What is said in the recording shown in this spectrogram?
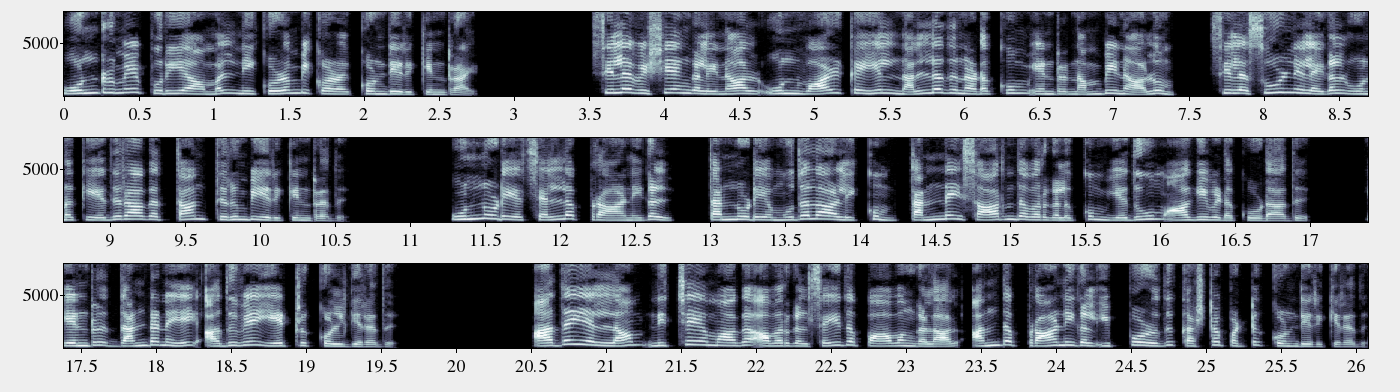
ஒன்றுமே புரியாமல் நீ குழம்பிக் கொண்டிருக்கின்றாய். சில விஷயங்களினால் உன் வாழ்க்கையில் நல்லது நடக்கும் என்று நம்பினாலும் சில சூழ்நிலைகள் உனக்கு எதிராகத்தான் திரும்பியிருக்கின்றது. உன்னுடைய செல்லப் பிராணிகள் தன்னுடைய முதலாளிக்கும் தன்னை சார்ந்தவர்களுக்கும் எதுவும் ஆகிவிடக்கூடாது. என்று தண்டனையை அதுவே ஏற்றுக்கொள்கிறது. அதையெல்லாம் நிச்சயமாக அவர்கள் செய்த பாவங்களால் அந்த பிராணிகள் இப்பொழுது கஷ்டப்பட்டுக் கொண்டிருக்கிறது.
